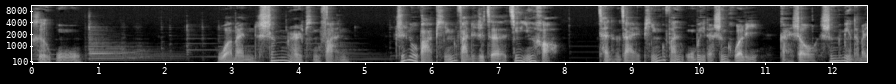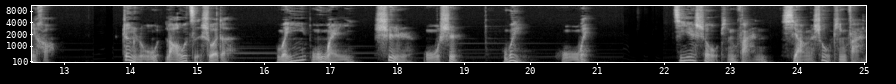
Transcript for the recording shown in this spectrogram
和无，我们生而平凡，只有把平凡的日子经营好，才能在平凡无味的生活里感受生命的美好。正如老子说的：“为无为，事无事，味无味。”接受平凡，享受平凡，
